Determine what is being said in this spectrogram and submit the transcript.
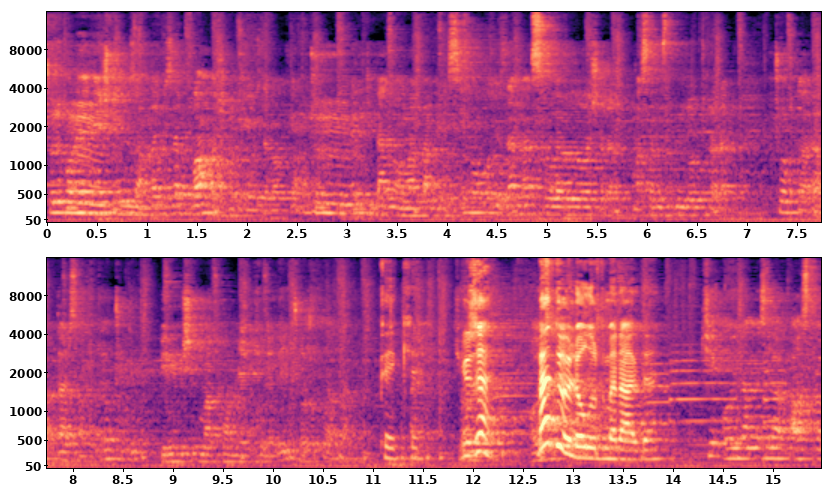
çocuk oraya geçtiğimiz anda bize bambaşka bir gözle bakıyor. Ama çocuk diyor ki ben de onlardan birisiyim. O yüzden ben sıralarda dolaşarak, masanın üstünde oturarak çok daha rahat ders anlatıyorum. Çünkü benim işim makam mevkiyle değil çocuklarla. Peki. Yani Güzel. o Ben de yüzden- öyle olurdum herhalde. Ki o yüzden mesela asla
